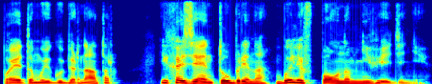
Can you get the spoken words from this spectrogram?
Поэтому и губернатор, и хозяин Тубрина были в полном неведении.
